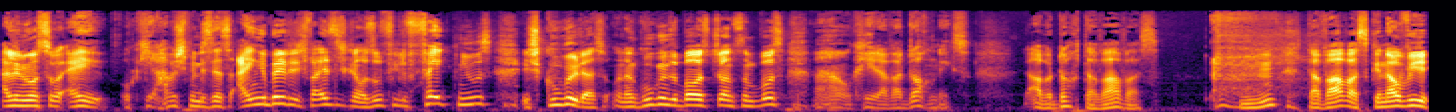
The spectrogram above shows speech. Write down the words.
Alle nur so, ey, okay, habe ich mir das jetzt eingebildet? Ich weiß nicht genau, so viele Fake News. Ich google das. Und dann googeln sie Boris Johnson Bus. Ah, okay, da war doch nichts. Aber doch, da war was. Mhm, da war was. Genau wie,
